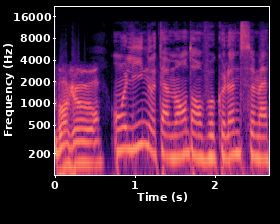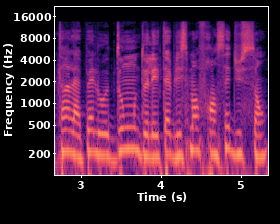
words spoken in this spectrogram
Bonjour. On lit notamment dans vos colonnes ce matin l'appel au don de l'établissement français du sang.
